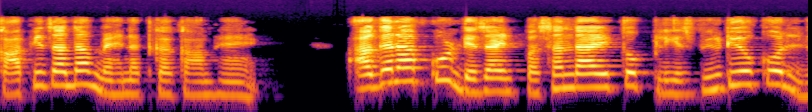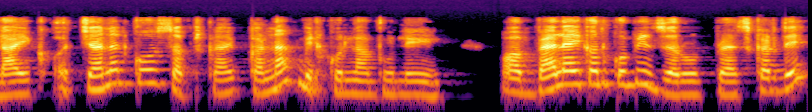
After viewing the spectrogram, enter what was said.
काफ़ी ज़्यादा मेहनत का काम है। अगर आपको डिज़ाइन पसंद आए तो प्लीज़ वीडियो को लाइक और चैनल को सब्सक्राइब करना बिल्कुल ना भूलें और बेल आइकन को भी ज़रूर प्रेस कर दे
